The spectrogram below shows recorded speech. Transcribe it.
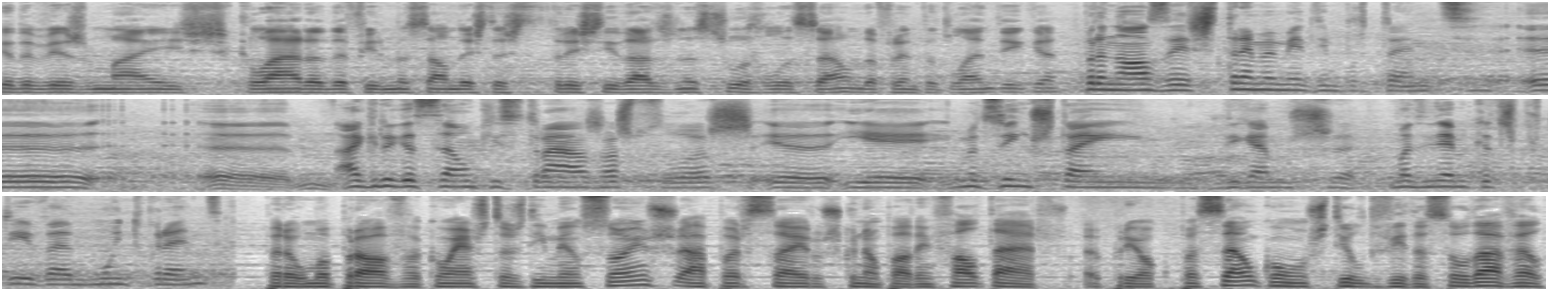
cada vez mais clara da afirmação destas três cidades na sua relação da Frente Atlântica. Para nós é extremamente importante uh, uh, a agregação que isso traz às pessoas uh, e é, Matosinhos tem, digamos, uma dinâmica desportiva muito grande. Para uma prova com estas dimensões, há parceiros que não podem faltar. A preocupação com um estilo de vida saudável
